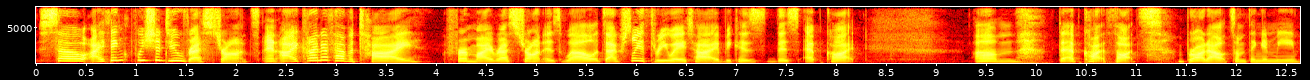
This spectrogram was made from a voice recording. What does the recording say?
So I think we should do restaurants. And I kind of have a tie for my restaurant as well. It's actually a three way tie because this Epcot, um, the Epcot thoughts brought out something in me.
